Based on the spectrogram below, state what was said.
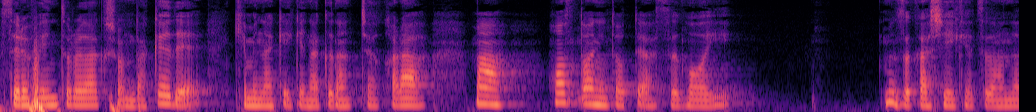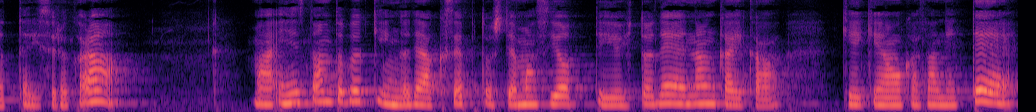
セルフイントロダクションだけで決めなきゃいけなくなっちゃうから、まあ、ホストにとってはすごい難しい決断だったりするから、まあ、インスタントブッキングでアクセプトしてますよっていう人で何回か経験を重ねて、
